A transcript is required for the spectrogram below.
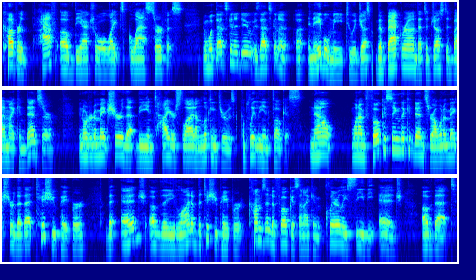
cover half of the actual light's glass surface. And what that's going to do is that's going to uh, enable me to adjust the background that's adjusted by my condenser in order to make sure that the entire slide I'm looking through is completely in focus. Now, when I'm focusing the condenser, I want to make sure that that tissue paper, the edge of the line of the tissue paper comes into focus and I can clearly see the edge of that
